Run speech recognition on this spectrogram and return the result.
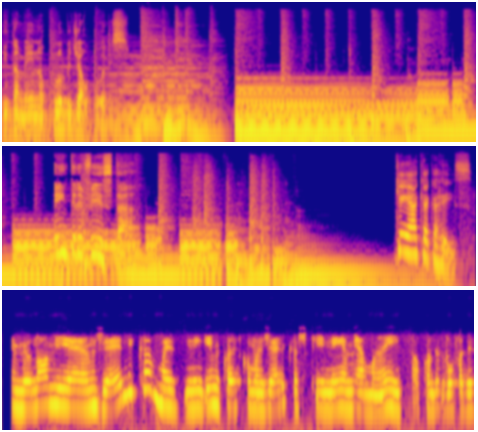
e também no Clube de Autores. Entrevista. Quem é a Queca Reis? Meu nome é Angélica, mas ninguém me conhece como Angélica, acho que nem a minha mãe, só quando eu vou fazer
